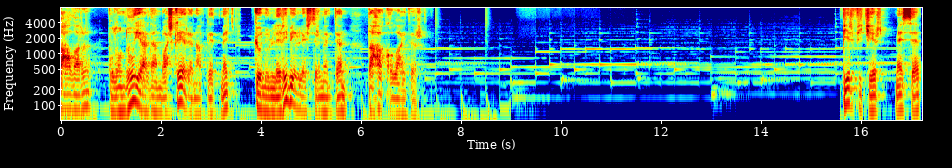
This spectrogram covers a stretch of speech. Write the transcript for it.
Dağları bulunduğu yerden başka yere nakletmek, gönülleri birleştirmekten daha kolaydır. Bir fikir, mezhep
